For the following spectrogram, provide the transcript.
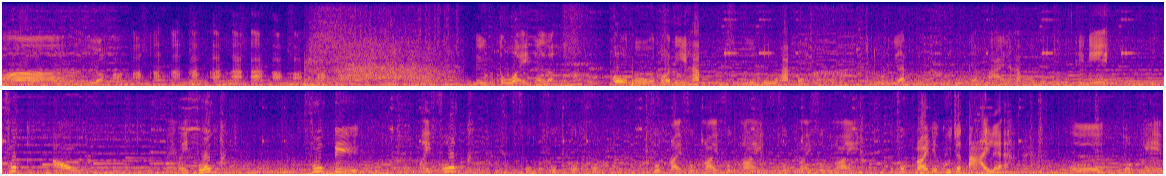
อ๋อยอะอะอะอะอะอะอะอะอะอะอะหนึ่งตัวเองก็เหรอโอ้โหตัวนี้ครับหมูหมูครับผมดูดเลือดเกือบตายแล้วครับผมทีนี้ฟุกเอาแม่งไม่ฟุกฟุกดิ ไม่ฟุกฟุกฟุกฟุกฟุกฟุกหน่อยฟุกหน่อยฟุกหน่อยฟุกหน่อยฟุกหน่อยฟุกหน่อยเดี๋ยวกูจะตายแล้วเออจบเกม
